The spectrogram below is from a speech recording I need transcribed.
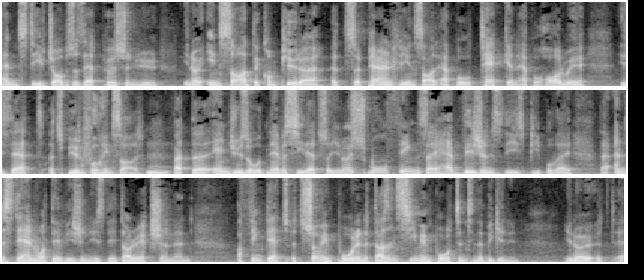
and Steve Jobs was that person who. You know, inside the computer, it's apparently inside Apple tech and Apple hardware, is that it's beautiful inside. Hmm. But the end user would never see that. So, you know, small things, they have visions, these people. They they understand what their vision is, their direction. And I think that it's so important. It doesn't seem important in the beginning. You know, it, uh,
